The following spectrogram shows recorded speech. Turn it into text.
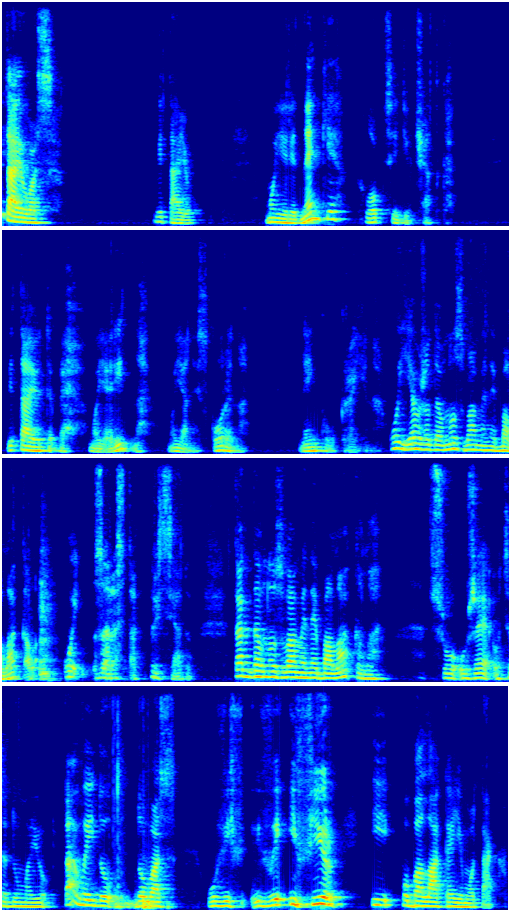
Вітаю вас! Вітаю, мої рідненькі хлопці і дівчатка. Вітаю тебе, моя рідна, моя нескорена, ненька Україна. Ой, я вже давно з вами не балакала. Ой, зараз так присяду. Так давно з вами не балакала, що вже оце думаю, та вийду до вас у ефір і побалакаємо так.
